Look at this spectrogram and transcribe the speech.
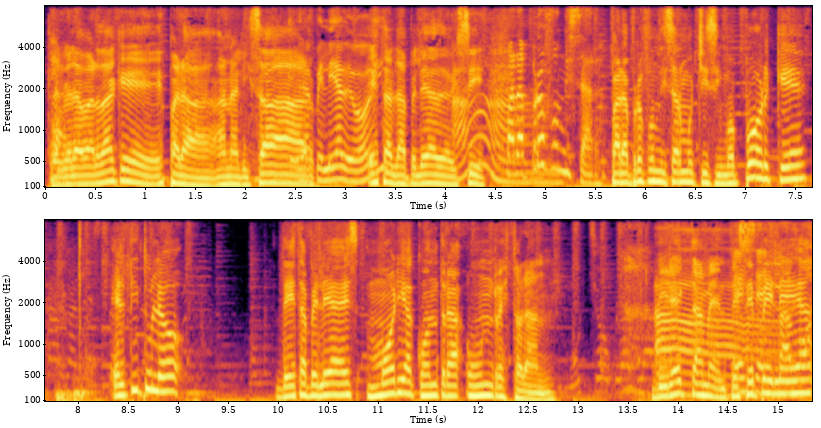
Claro. Porque la verdad que es para analizar. ¿La pelea de hoy? Esta es la pelea de hoy, sí. Ah. Para profundizar. Para profundizar muchísimo. Porque el título de esta pelea es Moria contra un restaurante. Directamente, Es se el pelea.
